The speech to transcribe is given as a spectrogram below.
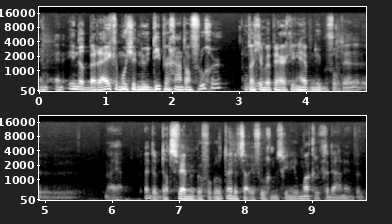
En, en in dat bereiken moet je nu dieper gaan dan vroeger? Omdat je een beperking hebt nu bijvoorbeeld. Hè, eh, nou ja, dat, dat zwemmen bijvoorbeeld. Hè, dat zou je vroeger misschien heel makkelijk gedaan hebben.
